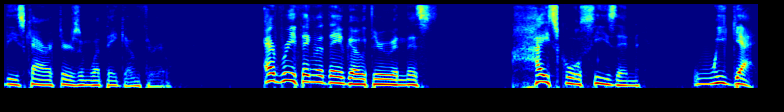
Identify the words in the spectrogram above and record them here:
these characters and what they go through. Everything that they go through in this high school season, we get.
